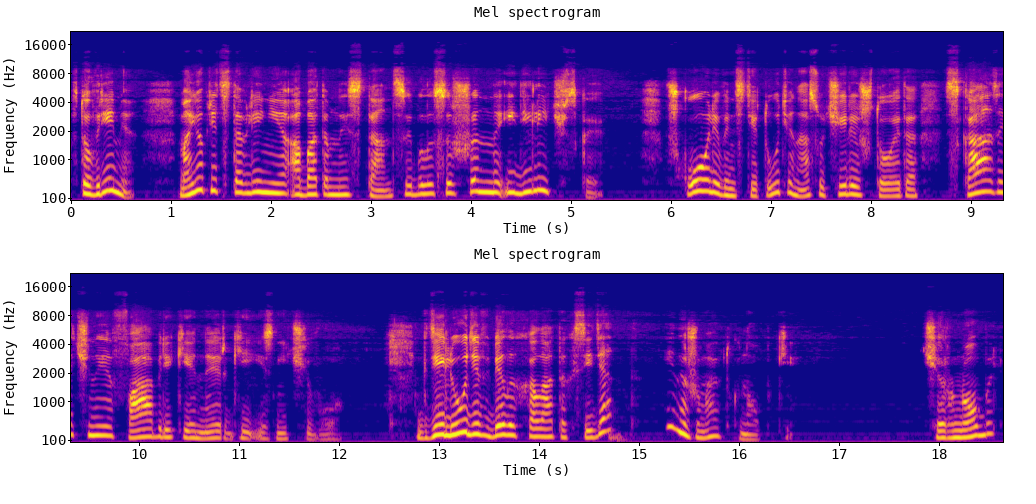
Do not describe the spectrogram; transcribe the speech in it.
В то время мое представление об атомной станции было совершенно идиллическое. В школе, в институте нас учили, что это сказочные фабрики энергии из ничего, где люди в белых халатах сидят и нажимают кнопки. Чернобыль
